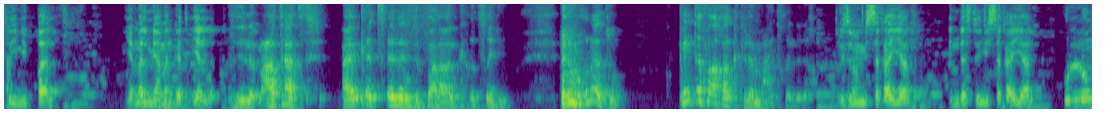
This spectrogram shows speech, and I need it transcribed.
free የሚባል የመልሚያ መንገድ የለም። እዚ ልምዓታት ኣይቀፅልን ዝበሃል ክቅፅል እዩ ምክንያቱ ከይጠፋእካ ክትለምዕ ኣይትኽእልን ኢኻ ቱሪዝምም ይሰቃያል፣ ኢንዱስትሪም ይሰቃያል። ሁሉም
